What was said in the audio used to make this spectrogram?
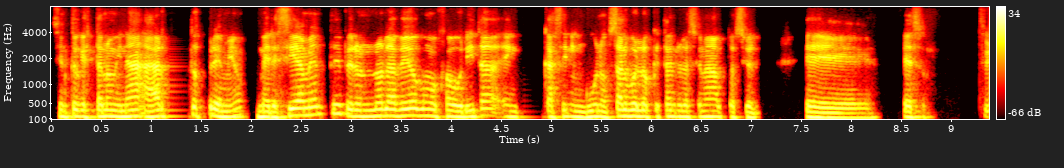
siento que está nominada a hartos premios, merecidamente, pero no la veo como favorita en casi ninguno, salvo en los que están relacionados a actuación. Eh, eso. Sí,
